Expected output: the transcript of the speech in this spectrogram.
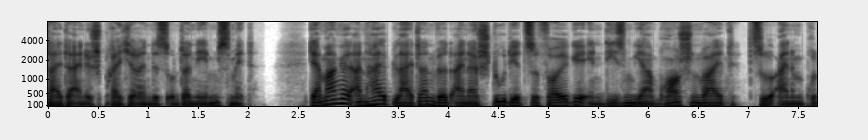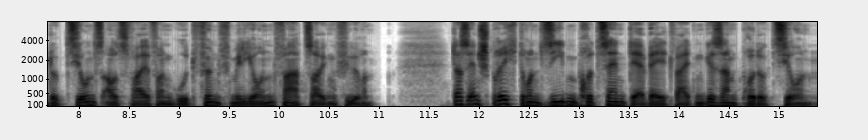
teilte eine Sprecherin des Unternehmens mit. Der Mangel an Halbleitern wird einer Studie zufolge in diesem Jahr branchenweit zu einem Produktionsausfall von gut fünf Millionen Fahrzeugen führen. Das entspricht rund sieben Prozent der weltweiten Gesamtproduktion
